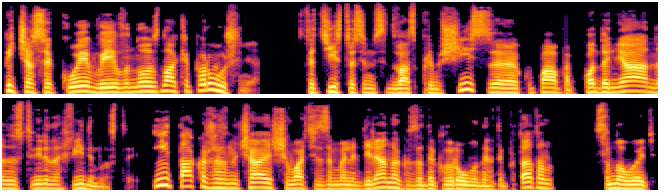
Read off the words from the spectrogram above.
під час якої виявлено ознаки порушення. Статті 172 з прим 6 купа подання недостовірних відомостей. І також означає, що вартість земельних ділянок, задекларованих депутатом, становить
